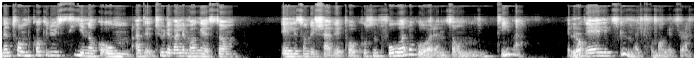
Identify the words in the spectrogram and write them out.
Men Tom, kan ikke du si noe om Jeg tror det er veldig mange som er litt sånn nysgjerrig på hvordan foregår en sånn time. Ja. Det er litt skummelt for mange, tror jeg.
